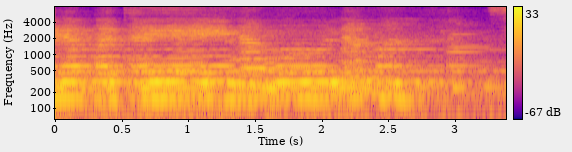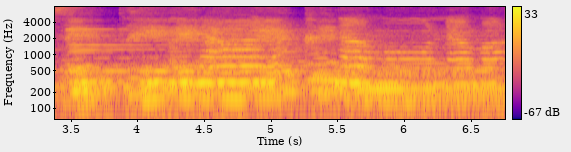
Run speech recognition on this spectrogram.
गणपतये नमो नमः। सिद्धिविनायक नमो नमः।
